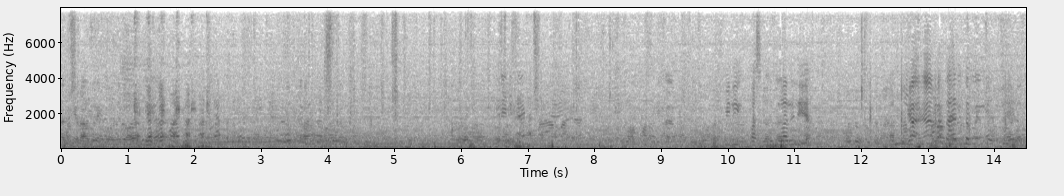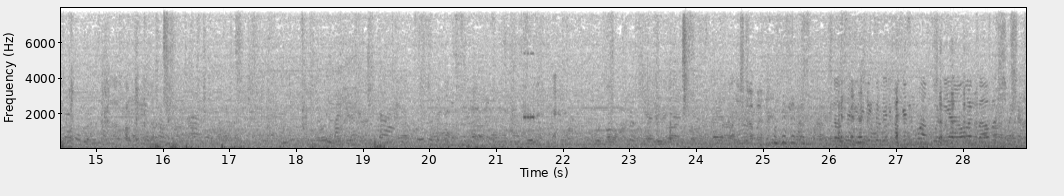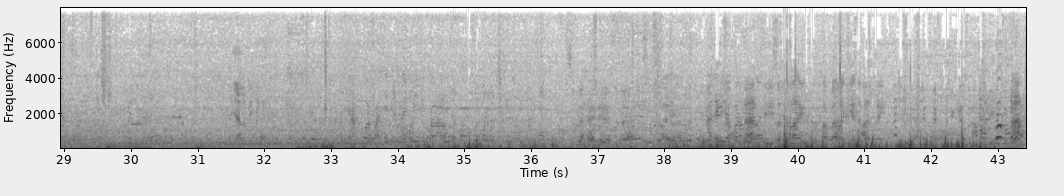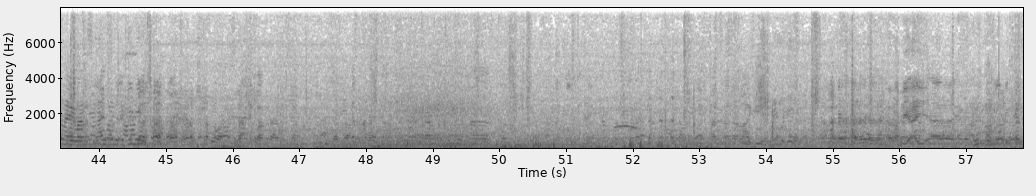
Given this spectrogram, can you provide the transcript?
Ini pas kebetulan ini ya. Enggak, ya, matahari. Sudah ya. Nanti setelah itu tambah lagi ada baterai. Baterai langsung begini.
